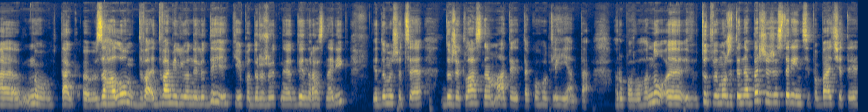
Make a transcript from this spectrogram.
е, ну, так, е, загалом 2, 2 мільйони людей, які подорожують не один раз на рік. Я думаю, що це дуже класно мати такого клієнта групового. Ну, е, тут ви можете на першій же сторінці побачити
